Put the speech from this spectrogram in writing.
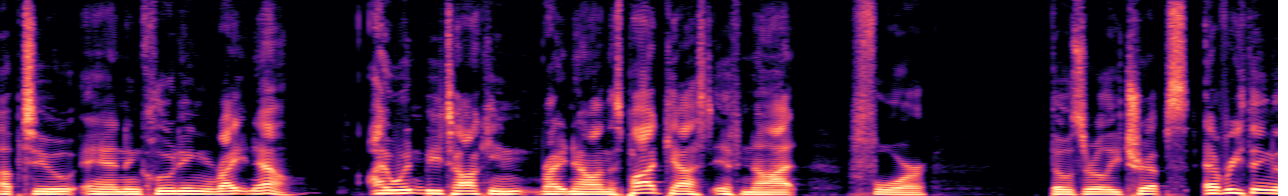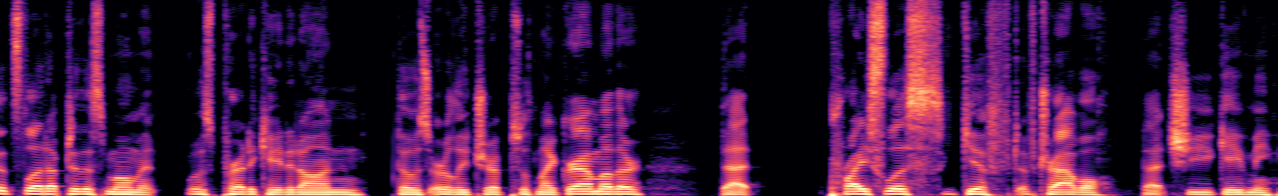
up to and including right now I wouldn't be talking right now on this podcast if not for those early trips. Everything that's led up to this moment was predicated on those early trips with my grandmother, that priceless gift of travel that she gave me.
